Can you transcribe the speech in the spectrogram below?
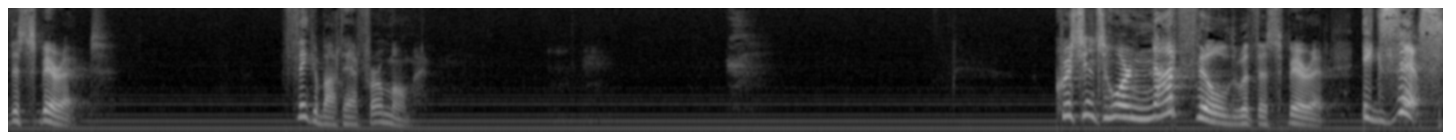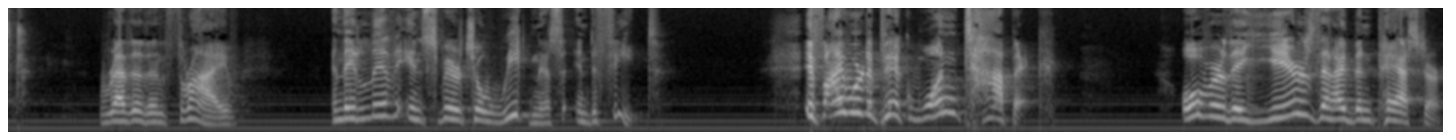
the Spirit. Think about that for a moment. Christians who are not filled with the Spirit exist rather than thrive, and they live in spiritual weakness and defeat. If I were to pick one topic over the years that I've been pastor,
